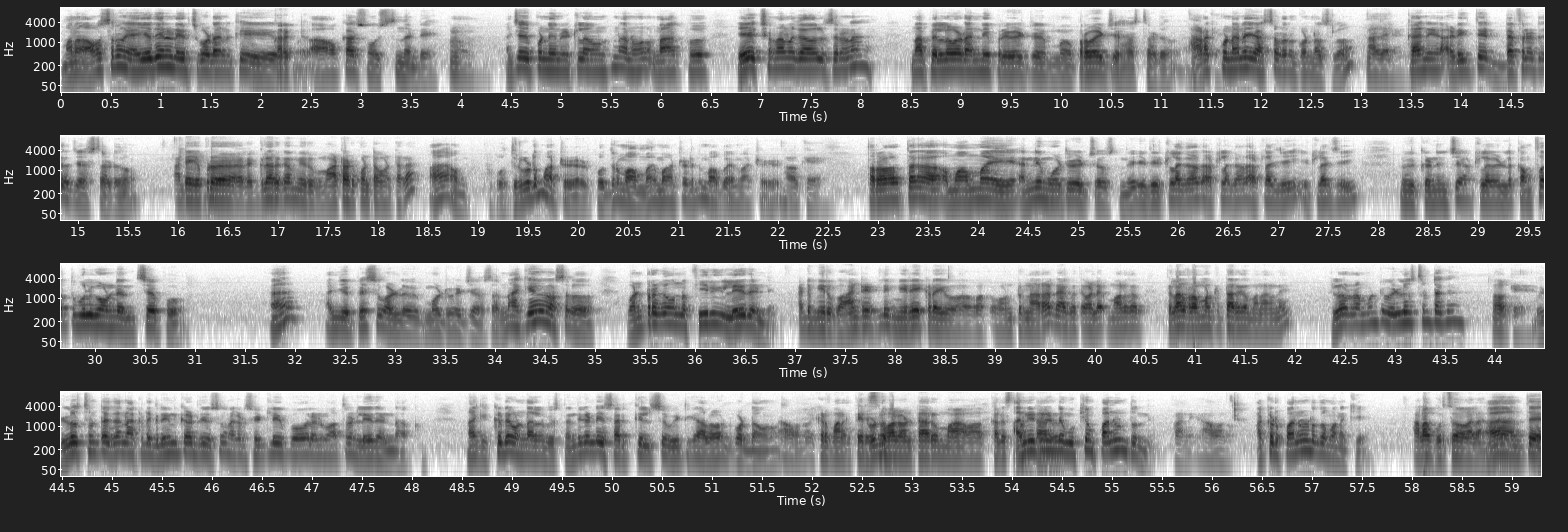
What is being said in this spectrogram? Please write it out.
మన అవసరం ఏదైనా నేర్చుకోవడానికి అవకాశం వస్తుందండి. అంటే ఇప్పుడు నేను ఇట్లా ఉంటున్నాను నాకు ఏ క్షణాన్ని కావాల్సిన నా పిల్లవాడు అన్నీ ప్రైవేట్ ప్రొవైడ్ చేసేస్తాడు. అడగకుండానే చేస్తాడు అనుకోండి అసలు. కానీ అడిగితే డెఫినెట్గా చేస్తాడు. అంటే ఎప్పుడు రెగ్యులర్గా మీరు మాట్లాడుకుంటూ ఉంటారా? పొద్దున కూడా మాట్లాడాడు. పొద్దున మా అమ్మాయి మాట్లాడింది మా అబ్బాయి మాట్లాడాడు. ఓకే. తర్వాత మా అమ్మాయి అన్నీ మోటివేట్ చేస్తుంది. ఇది ఇట్లా కాదు అట్లా కాదు అట్లా చెయ్యి ఇట్లా చెయ్యి. నువ్వు ఇక్కడి నుంచి అట్లా వెళ్ళు. కంఫర్టబుల్గా ఉండే ఎంతసేపు ఆ? అని చెప్పేసి వాళ్ళు మోటివేట్ చేస్తారు. నాకేం అసలు ఒంటరిగా ఉన్న ఫీలింగ్ లేదండి. అంటే మీరు వాంటెడ్లీ మీరే ఇక్కడ ఉంటున్నారా? లేకపోతే వాళ్ళే మామూలుగా పిల్లలు రమ్మంటుంటారు కదా మనల్ని? పిల్లలు రమ్మంటే వెళ్ళొస్తుంటాగా. ఓకే. వెళ్ళొస్తుంటా కానీ అక్కడ గ్రీన్ కార్డ్ తీసుకొని అక్కడ సెటిల్ అయిపోవాలని మాత్రం లేదండి నాకు. నాకు ఇక్కడే ఉండాలనిపిస్తుంది. ఎందుకంటే ఈ సర్కిల్స్ వీటికి అలవాటు పడ్డాము. అవును ఇక్కడ మనకు తెలిసిన వాళ్ళు ఉంటారు మా అన్నిటికంటే ముఖ్యం పని ఉంటుంది. పని అవును. అక్కడ పని ఉండదు మనకి. అలా కూర్చోవాలి అంతే.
